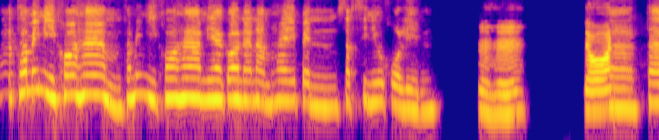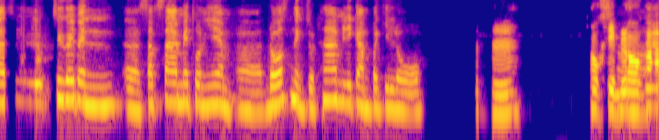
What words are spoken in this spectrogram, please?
ถ้าถ้าไม่มีข้อห้าม ถ้าไม่มีข้อห้ามเนี่ยก็แนะนำให้เป็นsuccinylcholineอือฮึโดสเอ่อถ้าชื่อชื่อก็เป็นเอ่อ suxamethonium เอ่อโดสหนึ่งจุดห้ามิลลิกรัมต่อกิโลอือฮึหกสิบโลก็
